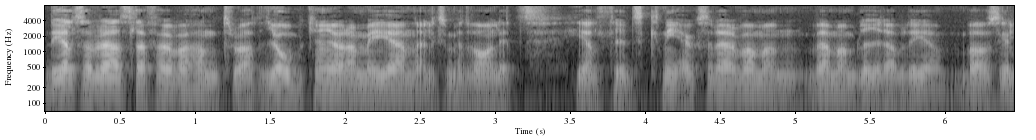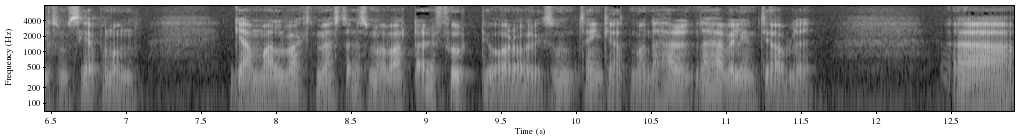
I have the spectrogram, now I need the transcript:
Dels av rädsla för vad han tror att jobb kan göra med en, liksom ett vanligt heltidskneg sådär, man, vem man blir av det. Bara se, liksom, se på någon gammal vaktmästare som har varit där i 40 år och liksom tänka att man, det, här, det här vill inte jag bli. Uh,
